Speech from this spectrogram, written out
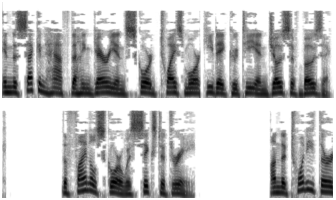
In the second half the Hungarians scored twice more Hidegkuti and Joseph Bozsik. The final score was 6–3. On 23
